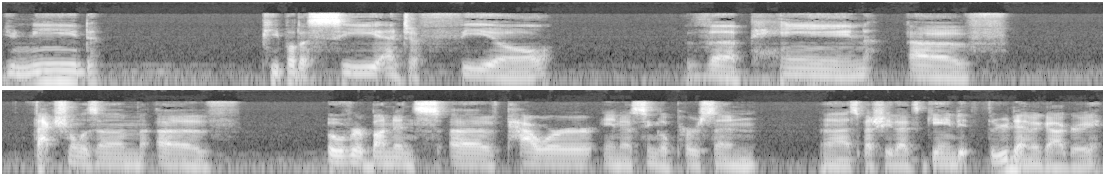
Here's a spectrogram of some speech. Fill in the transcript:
you need people to see and to feel the pain of factionalism, of overabundance of power in a single person, uh, especially that's gained it through demagoguery.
